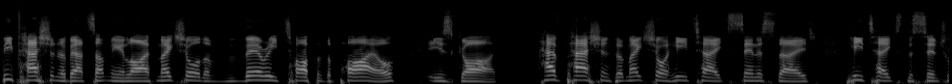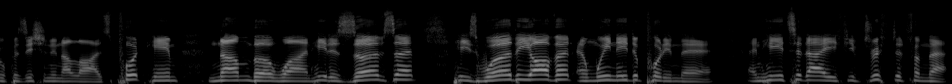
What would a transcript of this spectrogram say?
Be passionate about something in life. Make sure the very top of the pile is God. Have passions, but make sure He takes center stage. He takes the central position in our lives. Put Him number one. He deserves it, He's worthy of it, and we need to put Him there. And here today, if you've drifted from that,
